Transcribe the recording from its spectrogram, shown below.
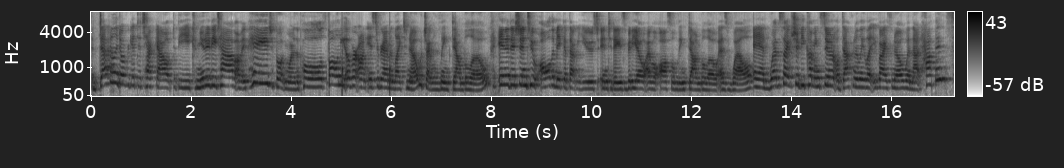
Definitely don't forget to check out the community tab on my page, vote in one of the polls. Follow me over on Instagram and like to know, which I will link down below. In addition to all the makeup that we used in today's video. I will also link down below as well. And website should be coming soon. I'll definitely let you guys know when that happens.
